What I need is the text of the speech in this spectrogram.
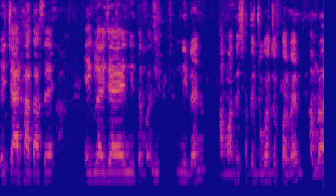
এই চার হাত আছে। এগুলাই যে নিতে নিবেন, আমাদের সাথে যোগাযোগ করবেন। আমরা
